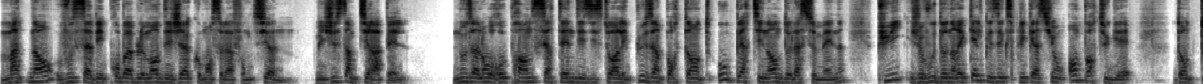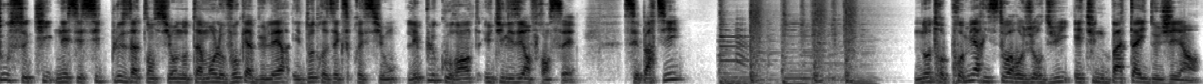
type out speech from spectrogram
Maintenant, vous savez probablement déjà comment cela fonctionne, mais juste un petit rappel. Nous allons reprendre certaines des histoires les plus importantes ou pertinentes de la semaine, puis je vous donnerai quelques explications en portugais dans tout ce qui nécessite plus d'attention, notamment le vocabulaire et d'autres expressions les plus courantes utilisées en français. C'est parti notre première histoire aujourd'hui est une bataille de géants.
